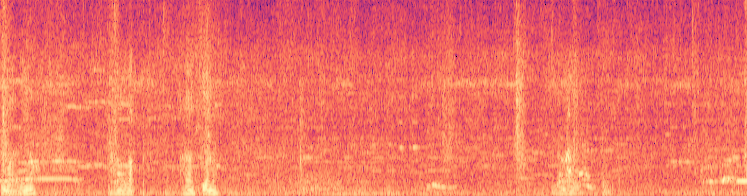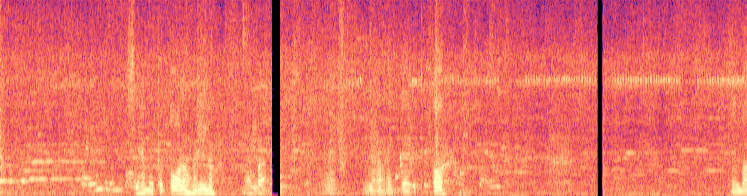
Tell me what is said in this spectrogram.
ประมาณนี้เนาะห้าหลักห้าเทียนเนาะเสียเบิดตัวโตแล้ววันนี้เนาะน้อยเกิดตัวโตเห็นบ่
